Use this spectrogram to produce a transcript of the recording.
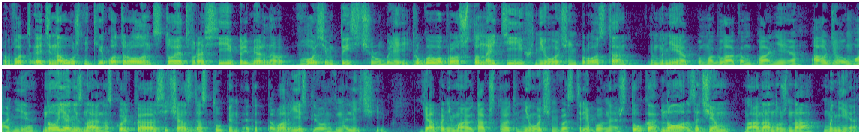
Вот эти наушники от Roland стоят в России примерно 8 тысяч рублей. Другой вопрос, что найти их не очень просто. Мне помогла компания Audiomania, но я не знаю, насколько сейчас доступен этот товар, есть ли он в наличии. Я понимаю так, что это не очень востребованная штука, но зачем она нужна мне?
